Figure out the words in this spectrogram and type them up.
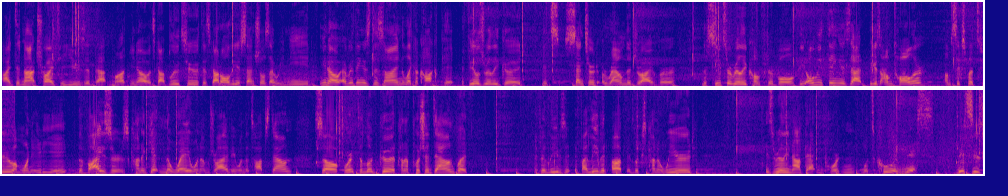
I did not try to use it that much. You know, it's got Bluetooth, it's got all the essentials that we need. You know, everything is designed like a cockpit. It feels really good. It's centered around the driver. The seats are really comfortable. The only thing is that because I'm taller, I'm six foot two, I'm 188, the visors kind of get in the way when I'm driving when the top's down. So for it to look good, kind of push it down, but If it leaves, if I leave it up, it looks kind of weird. It's really not that important. What's cool is this. This is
